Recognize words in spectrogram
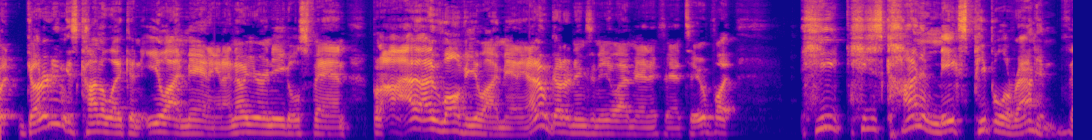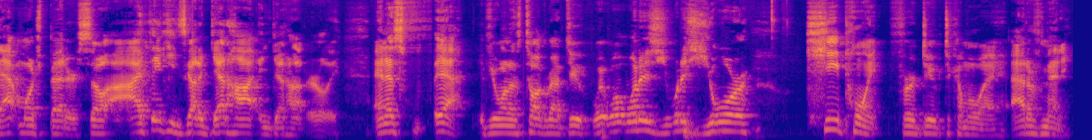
but Guterding is kind of like an Eli Manning, and I know you're an Eagles fan, but I, I love Eli Manning. I know Guterding's an Eli Manning fan too, but he he just kind of makes people around him that much better. So I think he's got to get hot and get hot early. And as yeah, if you want to talk about Duke, what, what is what is your key point for Duke to come away out of many?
